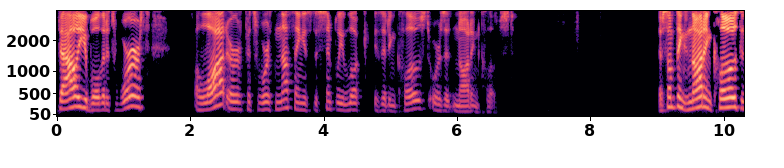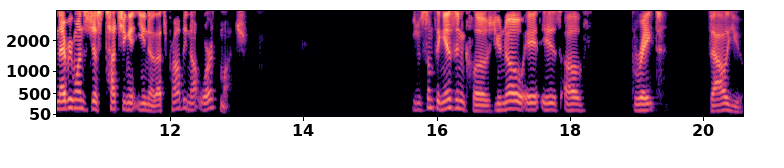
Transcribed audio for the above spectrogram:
valuable, that it's worth a lot, or if it's worth nothing, is to simply look is it enclosed or is it not enclosed? If something's not enclosed and everyone's just touching it, you know that's probably not worth much. But if something is enclosed, you know it is of great value.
